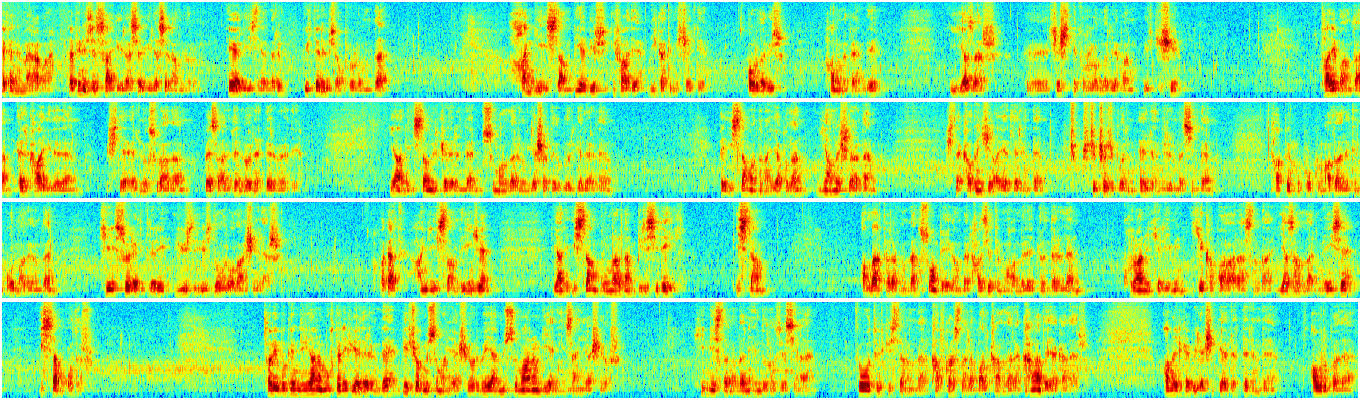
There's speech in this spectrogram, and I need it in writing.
Efendim merhaba. Hepinizi saygıyla, sevgiyle selamlıyorum. Değerli izleyenlerim, bir televizyon programında hangi İslam diye bir ifade dikkatimi çekti. Orada bir hanımefendi, yazar, e, çeşitli programlar yapan bir kişi, Taliban'dan, El-Kaide'den, işte El-Nusra'dan vesaireden örnekler verdi. Yani İslam ülkelerinden, Müslümanların yaşadığı bölgelerden ve İslam adına yapılan yanlışlardan, işte kadın cinayetlerinden, küçük, çocukların evlendirilmesinden, hakkın, hukukun, adaletin olmadığından ki söyledikleri yüzde yüz doğru olan şeyler. Fakat hangi İslam deyince, yani İslam bunlardan birisi değil. İslam, Allah tarafından son peygamber Hazreti Muhammed'e gönderilen Kur'an-ı Kerim'in iki kapağı arasında yazanlar neyse İslam odur. Tabi bugün dünyanın muhtelif yerlerinde birçok Müslüman yaşıyor veya Müslümanım diyen insan yaşıyor. Hindistan'dan Endonezya'sına, Doğu Türkistan'ından Kafkaslara, Balkanlara, Kanada'ya kadar, Amerika Birleşik Devletleri'nde, Avrupa'da,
